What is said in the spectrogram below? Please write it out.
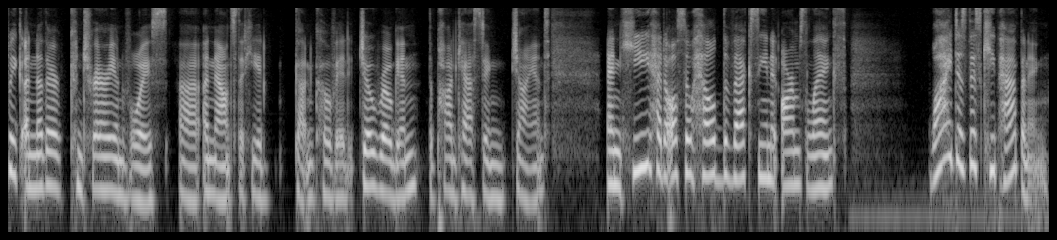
week, another contrarian voice uh, announced that he had gotten COVID. Joe Rogan, the podcasting giant, and he had also held the vaccine at arm's length. Why does this keep happening?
